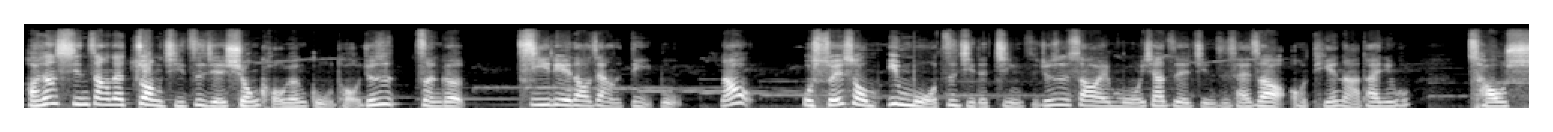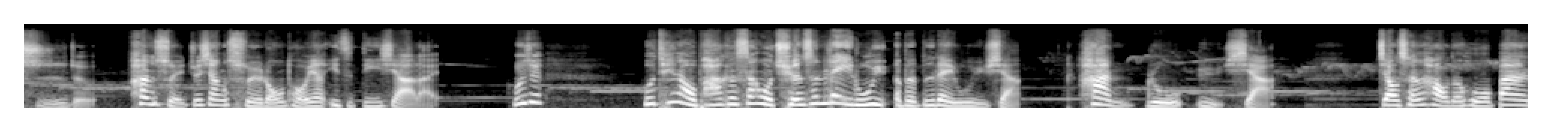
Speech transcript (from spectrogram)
好像心脏在撞击自己的胸口跟骨头，就是整个激烈到这样的地步。然后。我随手一抹自己的颈子，就是稍微抹一下自己的颈子，才知道哦，天哪，它已经超湿的，汗水就像水龙头一样一直滴下来。我就觉得，我天哪，我爬个山，我全身泪如雨，呃，不，不是泪如雨下，汗如雨下。脚程好的伙伴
